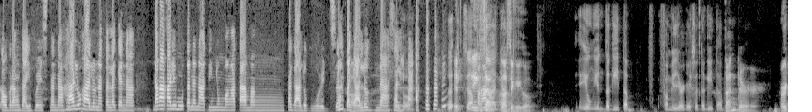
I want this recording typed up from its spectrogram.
sobrang diverse na na halo-halo na talaga na nakakalimutan na natin yung mga tamang Tagalog words, Tagalog na salita. Uh, It- example, exam- nga dyan, oh, sige, go. yung yung Dagitab, familiar kayo sa Dagitab? Thunder. Or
